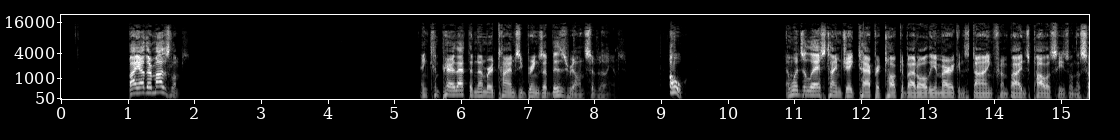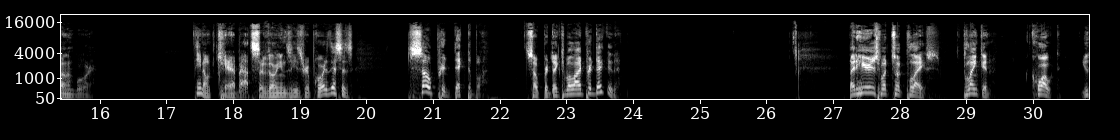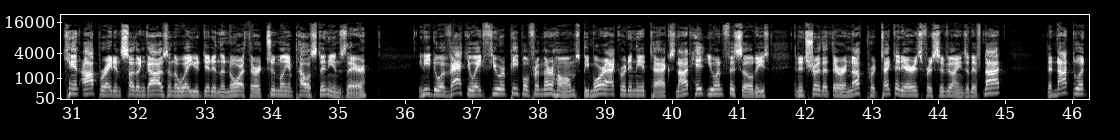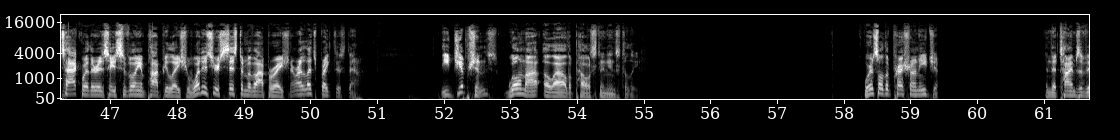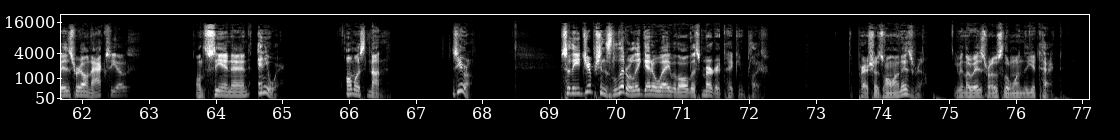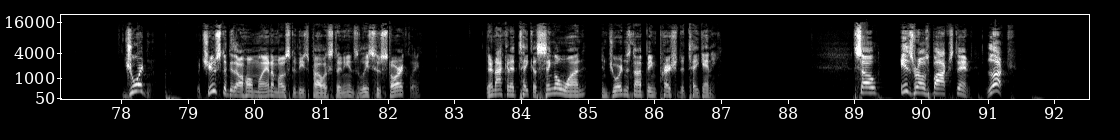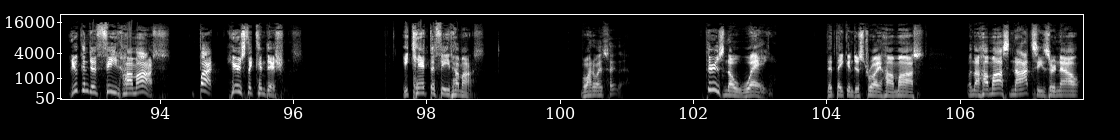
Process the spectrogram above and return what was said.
by other Muslims? And compare that the number of times he brings up Israel and civilians. Oh, and when's the last time Jake Tapper talked about all the Americans dying from Biden's policies on the southern border? They don't care about civilians, he's reported. This is so predictable. So predictable, I predicted it. But here's what took place Blinken, quote, you can't operate in southern Gaza in the way you did in the north. There are 2 million Palestinians there. You need to evacuate fewer people from their homes, be more accurate in the attacks, not hit UN facilities, and ensure that there are enough protected areas for civilians. And if not, then not to attack where there is a civilian population. What is your system of operation? All right, let's break this down. The Egyptians will not allow the Palestinians to leave. Where's all the pressure on Egypt? In the Times of Israel, on Axios, on CNN, anywhere. Almost none. Zero. So the Egyptians literally get away with all this murder taking place. The pressure's all on Israel, even though Israel's the one they attacked. Jordan, which used to be the homeland of most of these Palestinians, at least historically, they're not going to take a single one, and Jordan's not being pressured to take any. So Israel's boxed in. Look, you can defeat Hamas, but here's the conditions. You can't defeat Hamas. Why do I say that? There is no way that they can destroy Hamas when the Hamas Nazis are now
